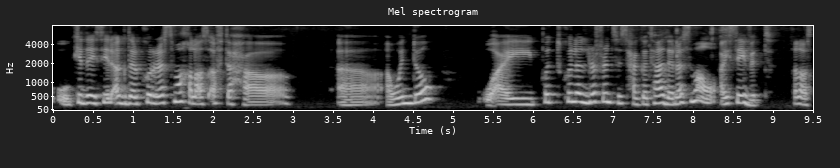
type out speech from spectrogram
وكده يصير أقدر كل رسمة خلاص أفتح a window و I put كل ال references حقت هذه الرسمة و I save it خلاص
